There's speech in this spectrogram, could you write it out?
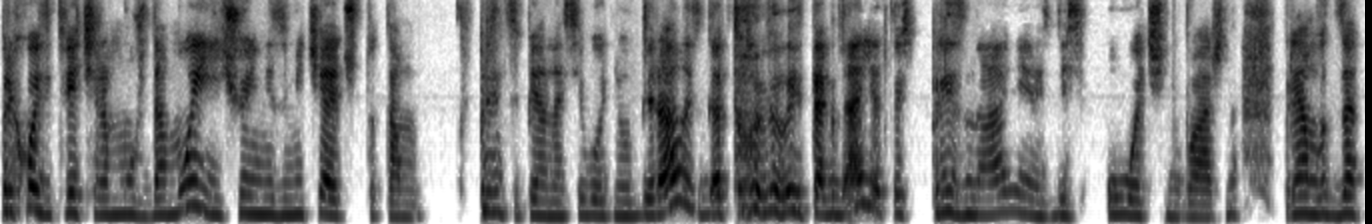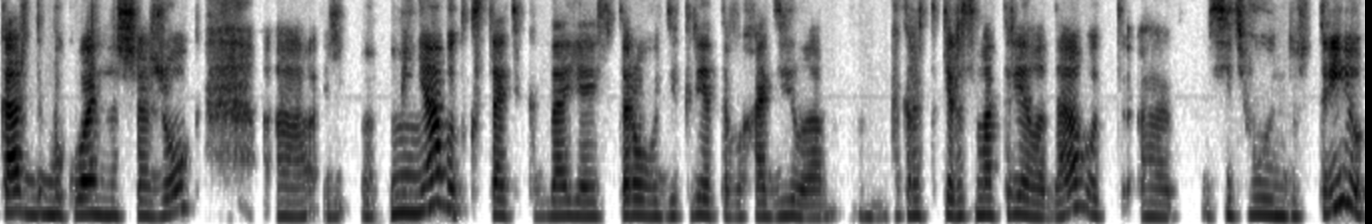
приходит вечером муж домой и еще и не замечает, что там принципе, она сегодня убиралась, готовила и так далее. То есть признание здесь очень важно. Прям вот за каждый буквально шажок. А, меня вот, кстати, когда я из второго декрета выходила, как раз-таки рассмотрела, да, вот а, сетевую индустрию,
